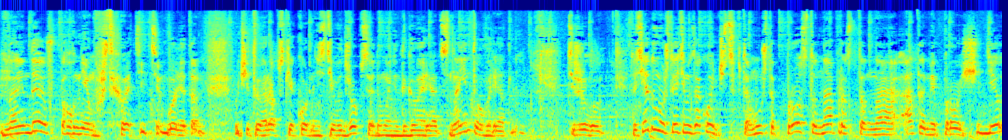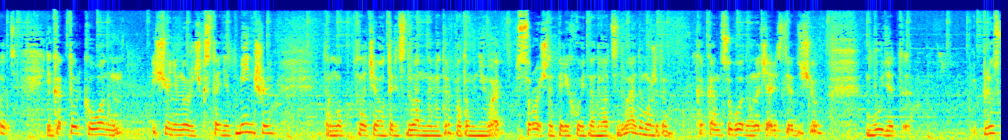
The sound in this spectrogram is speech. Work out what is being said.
На AMD вполне может хватить, тем более там, учитывая арабские корни Стива Джобса, я думаю, они договорятся. На Intel вряд ли. Тяжело. То есть я думаю, что этим и закончится, потому что просто-напросто на атоме проще делать, и как только он еще немножечко станет меньше, там вот сначала 32 нанометра, потом у него срочно переходит на 22, я думаю, уже там к концу года, в начале следующего будет Плюс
